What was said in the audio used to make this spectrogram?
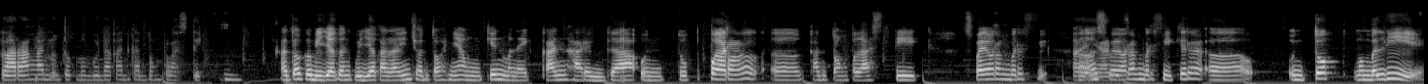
larangan untuk menggunakan kantong plastik hmm. atau kebijakan-kebijakan lain contohnya mungkin menaikkan harga untuk per uh, kantong plastik supaya orang berfi uh, ya, supaya bisa. orang berpikir uh, untuk membeli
